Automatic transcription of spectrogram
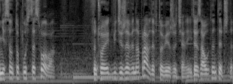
nie są to puste słowa. Ten człowiek widzi, że wy naprawdę w to wierzycie i to jest autentyczne.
